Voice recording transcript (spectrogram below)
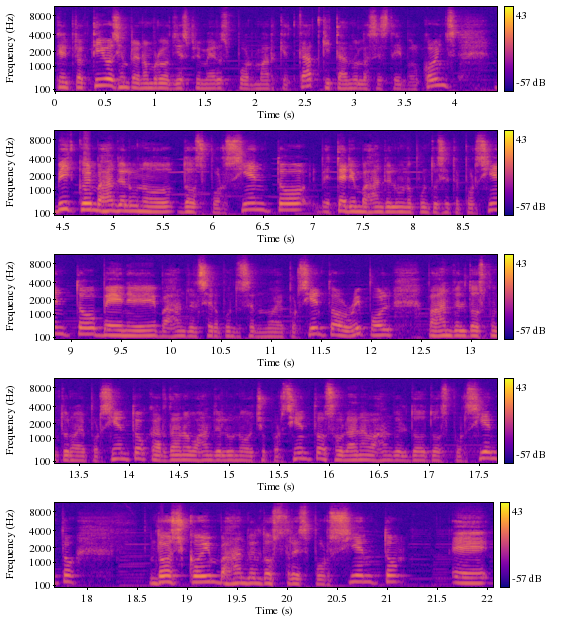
criptoactivos, siempre nombro los 10 primeros por market cap, quitando las stablecoins. Bitcoin bajando el 1,2%, Ethereum bajando el 1,7%, BNB bajando el 0,09%, Ripple bajando el 2,9%, Cardano bajando el 1,8%, Solana bajando el 2,2%, Dogecoin bajando el 2,3%. Eh,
